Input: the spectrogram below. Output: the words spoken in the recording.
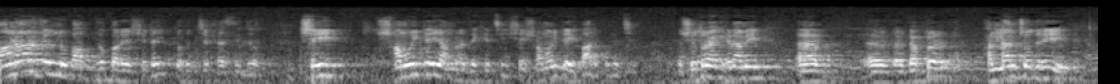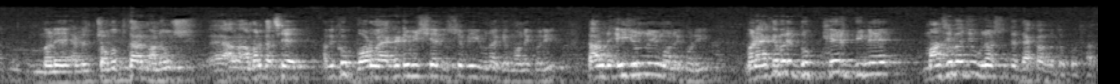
মানার জন্য বাধ্য করে, সেটাই তো হচ্ছে ফ্যাসিজম। সেই সময়টাই আমরা দেখেছি, সেই সময়টাই পার করেছি। সুতরাং এখানে আমি ডক্টর হান্নান চৌধুরী মানে একটা চমৎকার মানুষ আমার কাছে আমি খুব বড় একাডেমিশিয়ান হিসেবেই উনাকে মনে করি, কারণ এই জন্যই মনে করি মানে একেবারে দুঃখের দিনে মাঝে মাঝে উনার সাথে দেখা হতো কোথাও।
